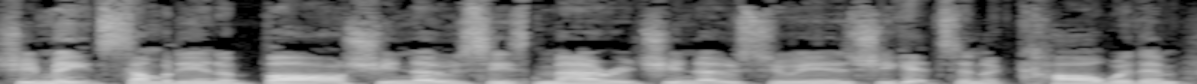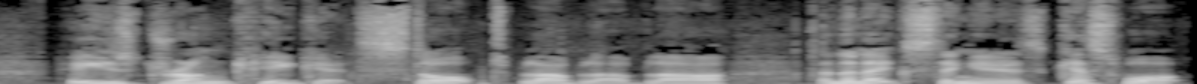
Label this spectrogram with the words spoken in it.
She meets somebody in a bar. She knows he's married. She knows who he is. She gets in a car with him. He's drunk. He gets stopped. Blah, blah, blah. And the next thing is, guess what?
